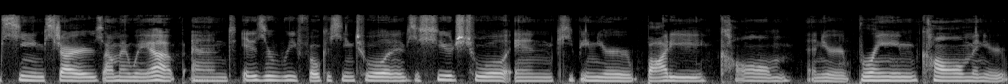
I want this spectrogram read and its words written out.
seeing stars on my way up and it is a refocusing tool and it's a huge tool in keeping your body calm and your brain calm and your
